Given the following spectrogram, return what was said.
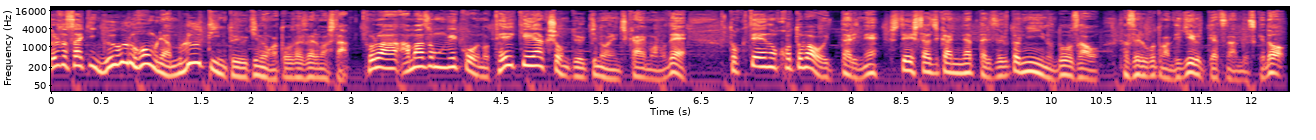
それと最近 Google ホームにはルーティンという機能が搭載されました。これは Amazon エコーの定型アクションという機能に近いもので、特定の言葉を言ったりね、指定した時間になったりすると任意の動作をさせることができるってやつなんですけど、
